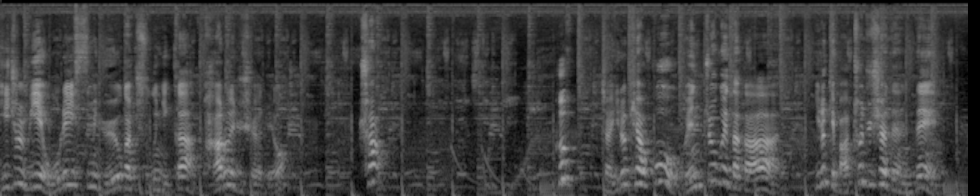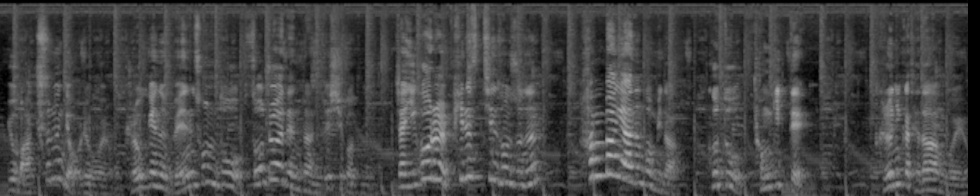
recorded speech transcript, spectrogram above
이 줄 위에 오래 있으면 요요가 죽으니까 바로 해주셔야 돼요. 촥! 흡! 자 이렇게 하고 왼쪽에다가 이렇게 맞춰주셔야 되는데 요 맞추는 게 어려워요. 결국에는 왼손도 써줘야 된다는 뜻이거든요. 자 이거를 피르스틴 선수는 한 방에 하는 겁니다. 그것도 경기 때. 그러니까 대단한 거예요.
